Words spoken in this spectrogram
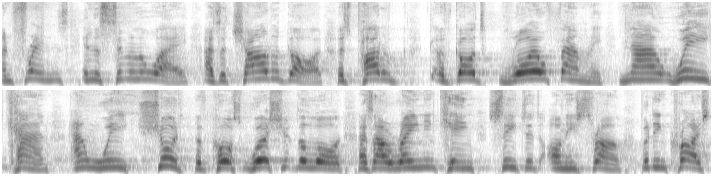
And friends, in a similar way, as a child of God, as part of, of God's royal family, now we can and we should, of course, worship the Lord as our reigning king seated on his throne. But in Christ,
